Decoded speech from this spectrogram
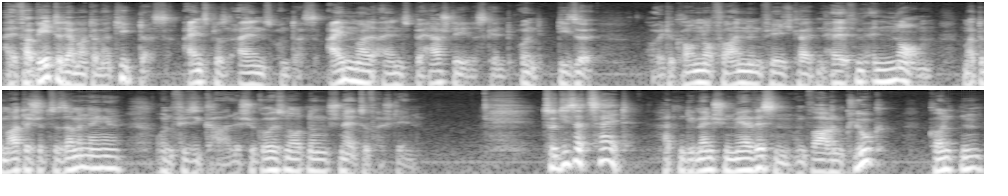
Alphabete der Mathematik, das 1 plus 1 und das 1 mal 1 beherrschte jedes Kind. Und diese heute kaum noch vorhandenen Fähigkeiten helfen enorm mathematische Zusammenhänge und physikalische Größenordnungen schnell zu verstehen. Zu dieser Zeit hatten die Menschen mehr Wissen und waren klug, konnten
